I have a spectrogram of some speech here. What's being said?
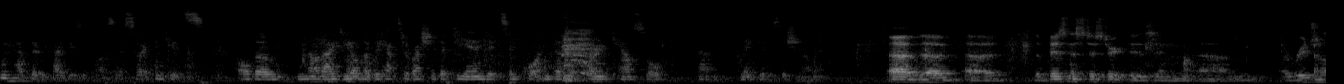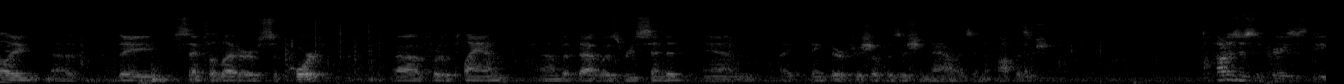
We've had thirty-five years of process, so I think it's, although not ideal that we have to rush it at the end, it's important that the current council um, make the decision on it. Uh, the, uh, the business district is in, um, originally, uh, they sent a letter of support, uh, for the plan, um, but that was rescinded, and I think their official position now is in opposition. How does this increase the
